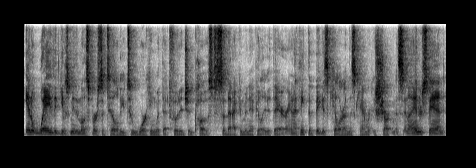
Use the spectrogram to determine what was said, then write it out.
in a way that gives me the most versatility to working with that footage in post so that I can manipulate it there. And I think the biggest killer on this camera is sharpness. And I understand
